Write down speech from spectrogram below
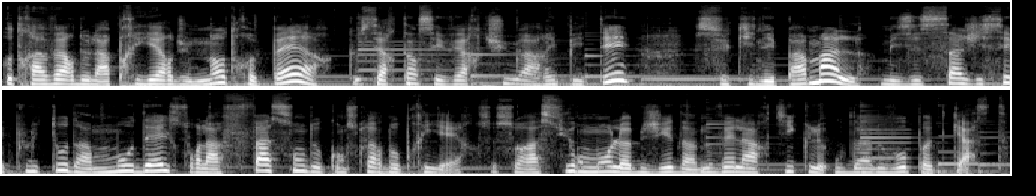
au travers de la prière du Notre Père, que certains s'évertuent à répéter, ce qui n'est pas mal, mais il s'agissait plutôt d'un modèle sur la façon de construire nos prières. Ce sera sûrement l'objet d'un nouvel article ou d'un nouveau podcast.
